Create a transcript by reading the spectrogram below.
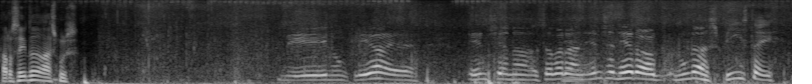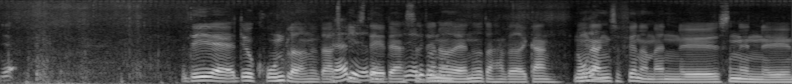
Har du set noget, Rasmus? Med nogle flere øh, enchiner, og så var der en enchen her, der var nogen, der har spist af. Ja. Det er, det er jo kronbladene, der er Ja, det er spist det. af der, Det så det det er noget andet, der har været i gang. Nogle Ja. gange så finder man øh, sådan en, øh,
